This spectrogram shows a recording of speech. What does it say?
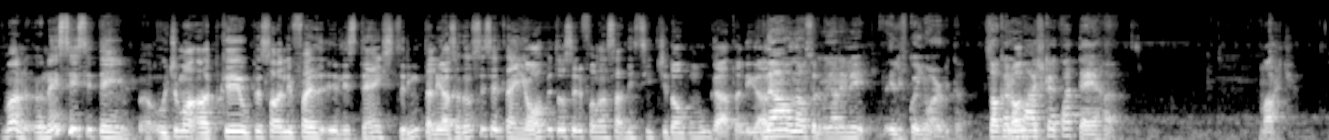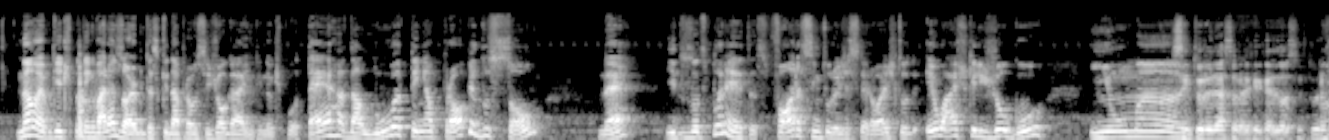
Mano, eu nem sei se tem. a Última. ah, Porque o pessoal ele faz. Eles têm a string, tá ligado? Só que eu não sei se ele tá em órbita ou se ele foi lançado em sentido a algum lugar, tá ligado? Não, não, se eu não me engano, ele, ele ficou em órbita. Só que eu Em não órbita? acho que é com a Terra. Marte. Não, é porque, tipo, tem várias órbitas que dá pra você jogar, entendeu? Tipo, Terra, da Lua, tem a própria do Sol, né? E dos outros planetas. Fora a cintura de asteroide e tudo. Eu acho que ele jogou em uma. Cintura de asteroide que quer dizer o cinturão.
